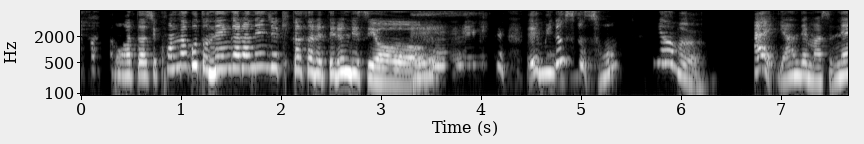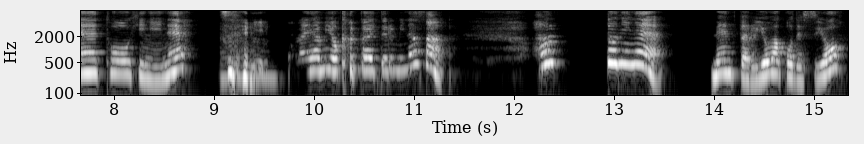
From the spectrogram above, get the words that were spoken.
もう私こんなこと年がら年中聞かされてるんですよ。えー、え、皆さんそんなに病む？はい、病んでますね。頭皮にね、すでにお悩みを抱えてる皆さん。本当にね、メンタル弱子ですよ。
